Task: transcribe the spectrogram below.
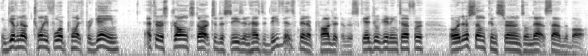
and giving up 24 points per game. After a strong start to the season, has the defense been a product of the schedule getting tougher, or are there some concerns on that side of the ball?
